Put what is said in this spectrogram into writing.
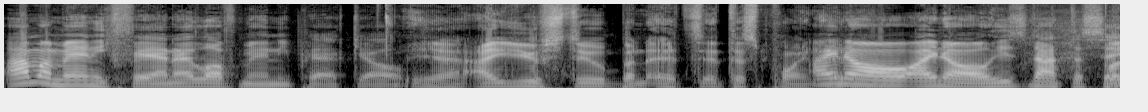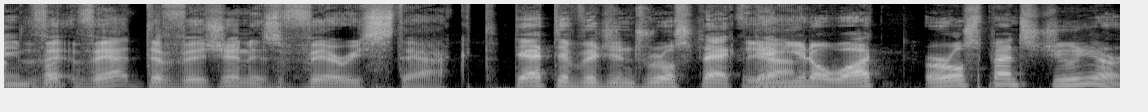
I'm a Manny fan. I love Manny Pacquiao. Yeah, I used to, but it's at this point. I don't. know, I know, he's not the same, But, but, that division is very stacked. that division's real stacked. Yeah. And you know what? Errol Spence Jr.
